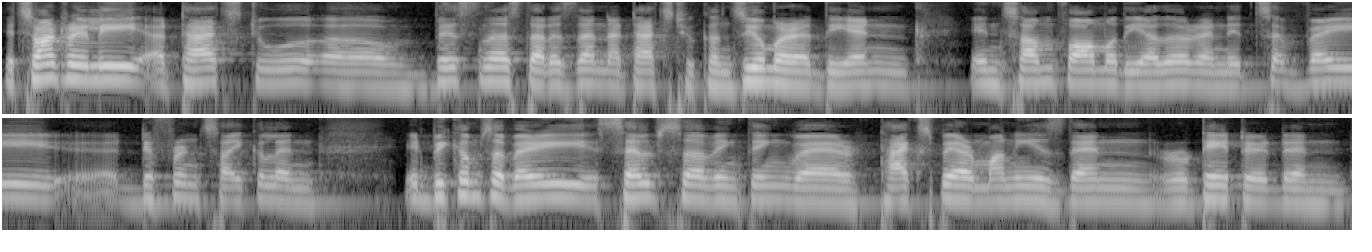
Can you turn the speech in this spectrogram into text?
it's not really attached to a business that is then attached to consumer at the end in some form or the other and it's a very uh, different cycle and it becomes a very self-serving thing where taxpayer money is then rotated and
